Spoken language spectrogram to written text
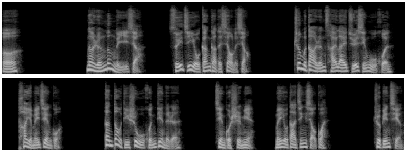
呃，那人愣了一下，随即又尴尬的笑了笑。这么大人才来觉醒武魂，他也没见过。但到底是武魂殿的人，见过世面，没有大惊小怪。这边请。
